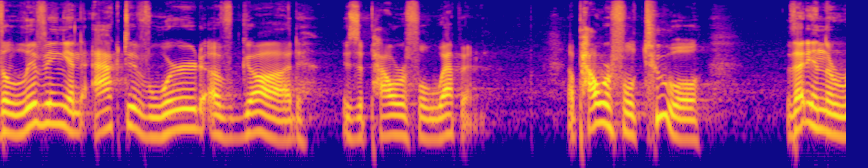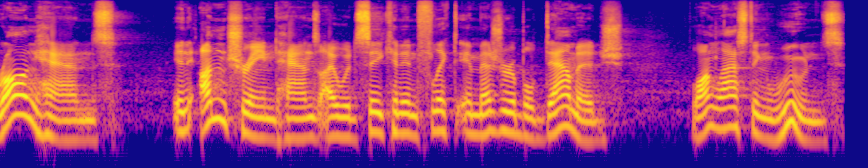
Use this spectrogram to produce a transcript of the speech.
the living and active Word of God is a powerful weapon, a powerful tool that, in the wrong hands, in untrained hands, I would say, can inflict immeasurable damage, long lasting wounds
